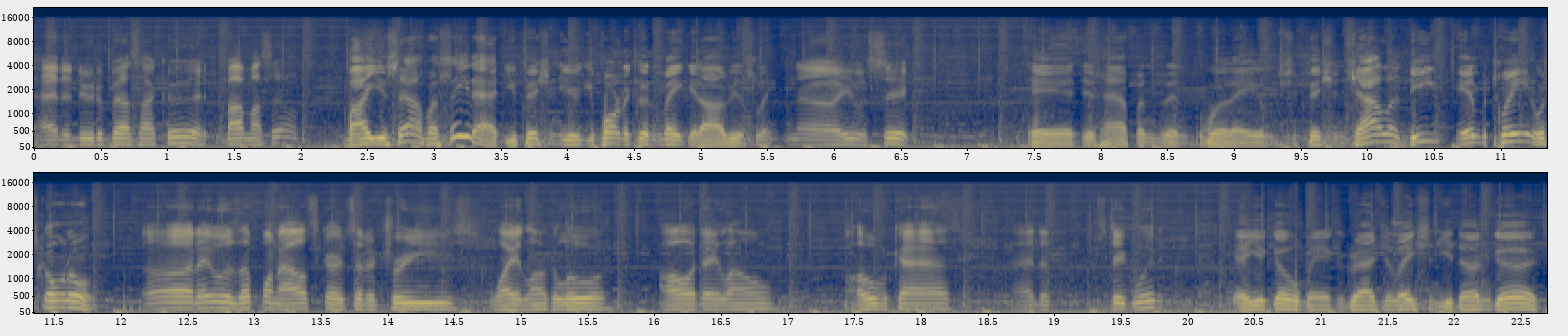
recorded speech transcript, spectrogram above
I Had to do the best I could by myself. by yourself. I see that. You fishing. Your, your partner couldn't make it, obviously. No, he was sick. It just happens. And were they fishing shallow, deep, in between? What's going on? Uh, they was up on the outskirts of the trees, white lunker lure, all day long, overcast. I had to stick with it. There you go, man. Congratulations. You done good.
